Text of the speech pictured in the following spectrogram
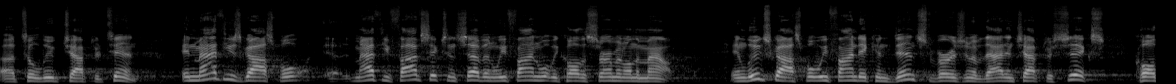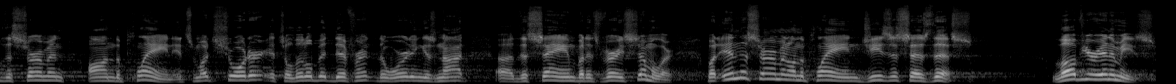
uh, to Luke chapter 10. In Matthew's gospel, uh, Matthew 5, 6, and 7, we find what we call the Sermon on the Mount. In Luke's gospel, we find a condensed version of that in chapter 6 called the Sermon on the Plain. It's much shorter, it's a little bit different. The wording is not uh, the same, but it's very similar. But in the Sermon on the Plain, Jesus says this Love your enemies,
